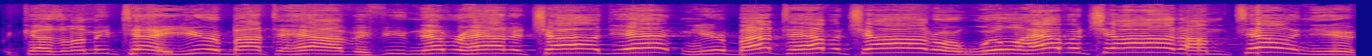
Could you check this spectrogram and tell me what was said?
Because let me tell you, you're about to have, if you've never had a child yet and you're about to have a child or will have a child, I'm telling you,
